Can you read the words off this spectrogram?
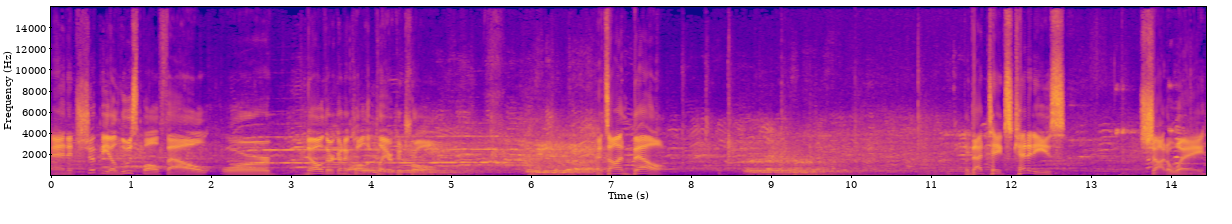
and it should be a loose ball foul, or no, they're going to call it player control. It's on Bell. But that takes Kennedy's shot away.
